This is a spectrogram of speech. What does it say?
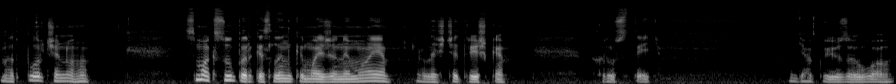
надпорченого. Смак супер, кислинки майже немає, але ще трішки хрустить. Дякую за увагу.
